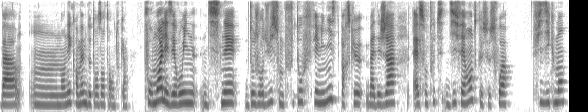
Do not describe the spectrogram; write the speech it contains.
bah on en est quand même de temps en temps en tout cas pour moi, les héroïnes Disney d'aujourd'hui sont plutôt féministes parce que bah déjà, elles sont toutes différentes, que ce soit physiquement,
